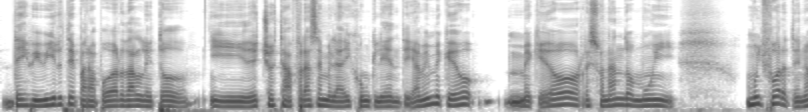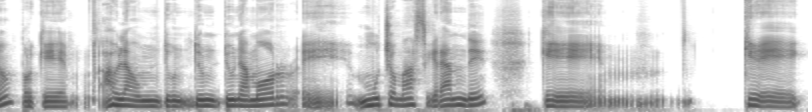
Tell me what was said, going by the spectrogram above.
desvivirte para poder darle todo. Y de hecho esta frase me la dijo un cliente y a mí me quedó, me quedó resonando muy, muy fuerte, ¿no? Porque habla de, un, amor eh, mucho más grande que, que,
